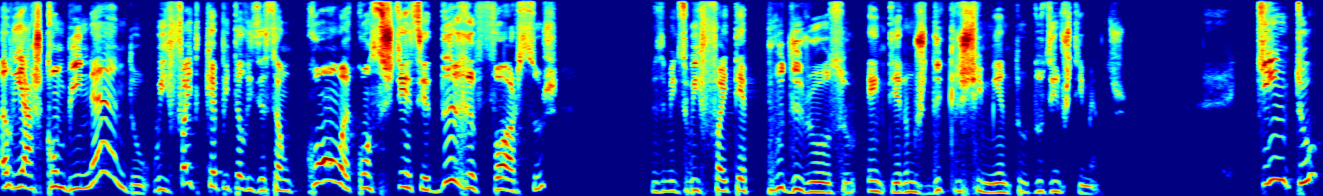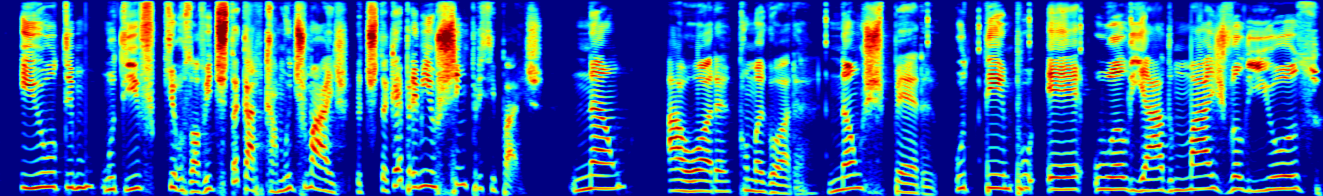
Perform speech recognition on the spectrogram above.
Aliás, combinando o efeito de capitalização com a consistência de reforços, meus amigos, o efeito é poderoso em termos de crescimento dos investimentos. Quinto E último motivo que eu resolvi destacar, porque há muitos mais, eu destaquei para mim os cinco principais. Não há hora como agora. Não espere. O tempo é o aliado mais valioso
